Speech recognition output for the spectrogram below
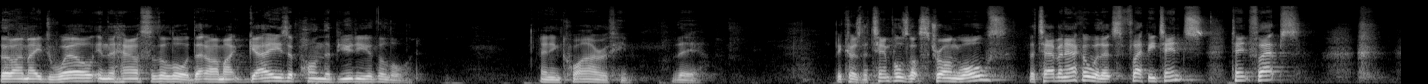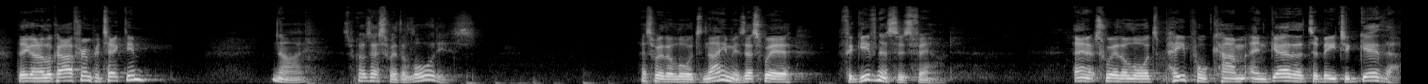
that I may dwell in the house of the Lord, that I might gaze upon the beauty of the Lord and inquire of him there. Because the temple's got strong walls, the tabernacle with its flappy tents, tent flaps, they're going to look after him, protect him? No, it's because that's where the Lord is. That's where the Lord's name is. That's where forgiveness is found. And it's where the Lord's people come and gather to be together.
